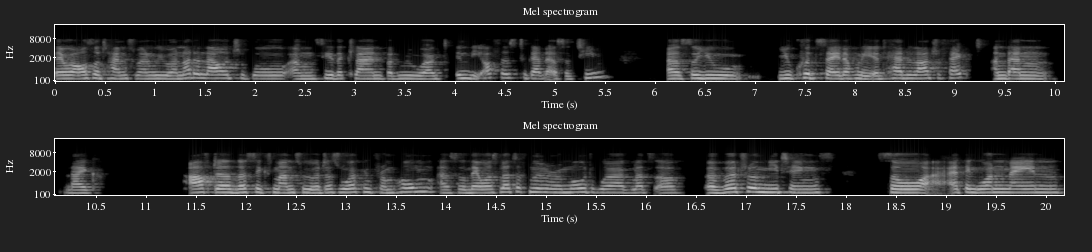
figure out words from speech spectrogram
there were also times when we were not allowed to go um, see the client, but we worked in the office together as a team. Uh, so you you could say definitely it had a large effect. And then like after the six months, we were just working from home. So there was lots of remote work, lots of uh, virtual meetings. So I think one main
